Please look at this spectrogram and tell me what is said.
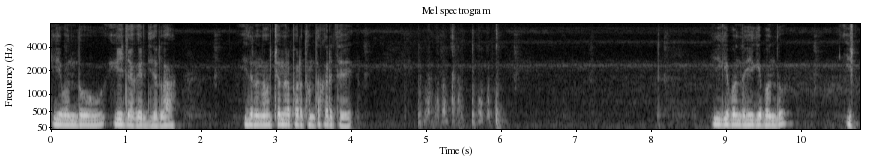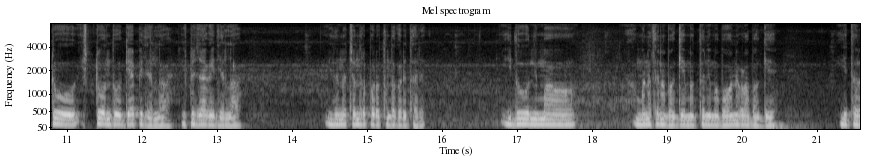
ಈ ಒಂದು ಈ ಜಾಗ ಇದೆಯಲ್ಲ, ಇದನ್ನು ನಾವು ಚಂದ್ರ ಪರ್ವತ ಅಂತ ಕರಿತೇವೆ. ಹೀಗೆ ಬಂದು ಹೀಗೆ ಬಂದು ಇಷ್ಟು ಇಷ್ಟು ಒಂದು ಗ್ಯಾಪ್ ಇದೆಯಲ್ಲ, ಇಷ್ಟು ಜಾಗ ಇದೆಯಲ್ಲ, ಇದನ್ನು ಚಂದ್ರ ಪರ್ವತ ಅಂತ ಕರೀತಾರೆ. ಇದು ನಿಮ್ಮ ಮನಸ್ಸಿನ ಬಗ್ಗೆ ಮತ್ತು ನಿಮ್ಮ ಭಾವನೆಗಳ ಬಗ್ಗೆ ಈ ಥರ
